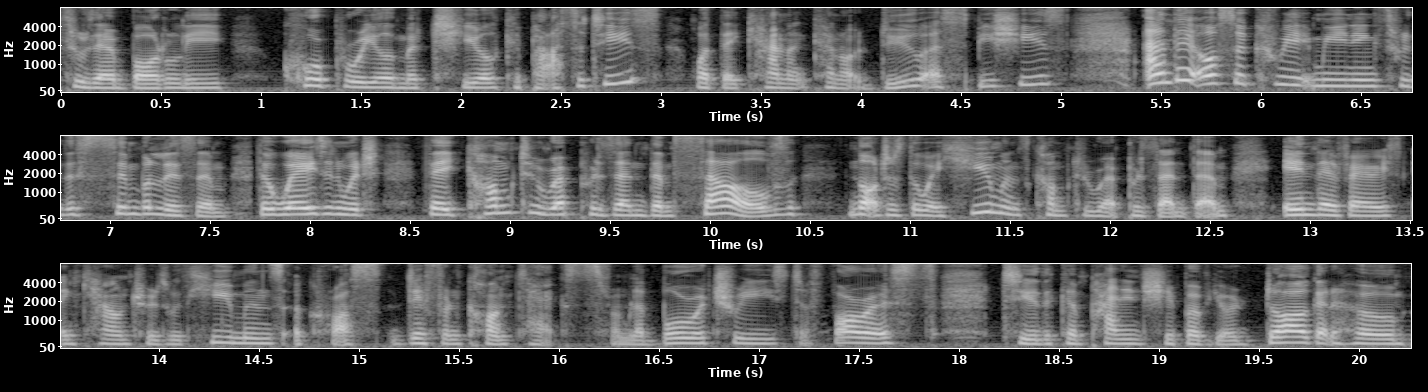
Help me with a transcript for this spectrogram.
through their bodily corporeal material capacities, what they can and cannot do as species, and they also create meaning through the symbolism, the ways in which they come to represent themselves, not just the way humans come to represent them in their various encounters with humans across different contexts, from laboratories to forests to the companionship of your dog at home,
